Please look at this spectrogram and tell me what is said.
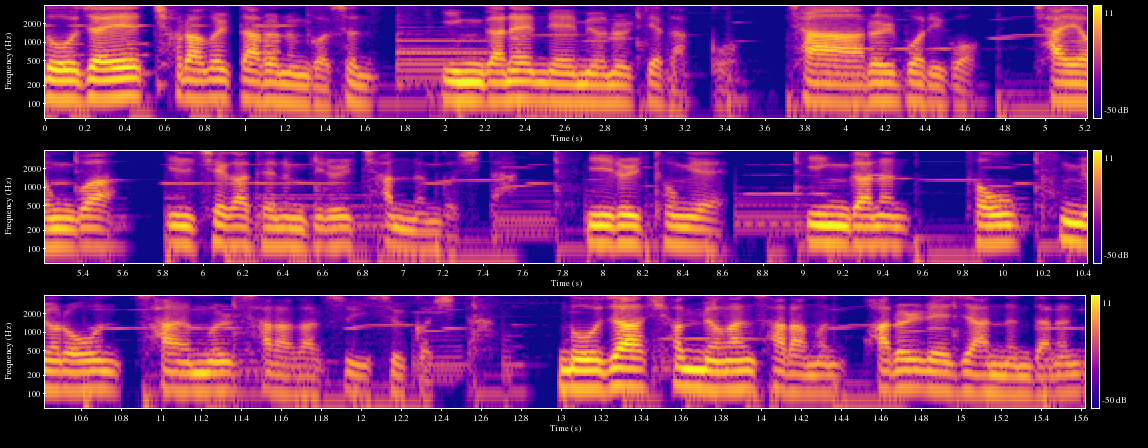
노자의 철학을 따르는 것은 인간의 내면을 깨닫고 자아를 버리고 자연과 일체가 되는 길을 찾는 것이다. 이를 통해 인간은 더욱 풍요로운 삶을 살아갈 수 있을 것이다. 노자 현명한 사람은 화를 내지 않는다는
